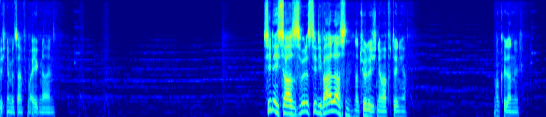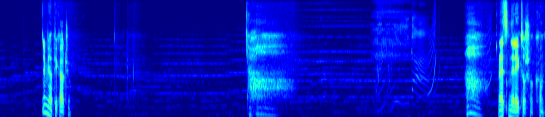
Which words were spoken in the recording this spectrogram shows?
Ich nehme jetzt einfach mal irgendeinen. Sieht nicht so aus, als würdest du dir die Wahl lassen. Natürlich, ich nehme einfach den hier. Okay, dann nicht. Nimm ja Pikachu. Und jetzt ein Elektroschock, komm.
